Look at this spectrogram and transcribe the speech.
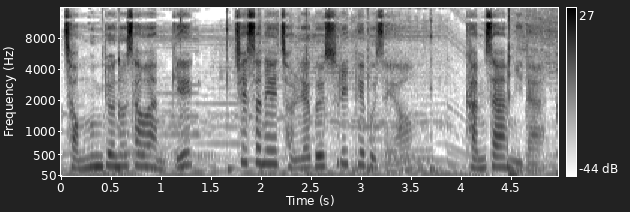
전문 변호사와 함께 최선의 전략을 수립해 보세요. 감사합니다.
